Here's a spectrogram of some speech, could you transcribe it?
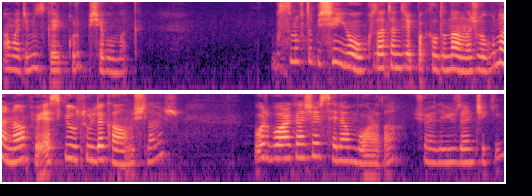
Amacımız garip grup bir şey bulmak. Bu sınıfta bir şey yok. Zaten direkt bakıldığında anlaşılıyor. Bunlar ne yapıyor? Eski usulde kalmışlar. Bu arada bu arkadaşlar selam bu arada. Şöyle yüzlerini çekeyim.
